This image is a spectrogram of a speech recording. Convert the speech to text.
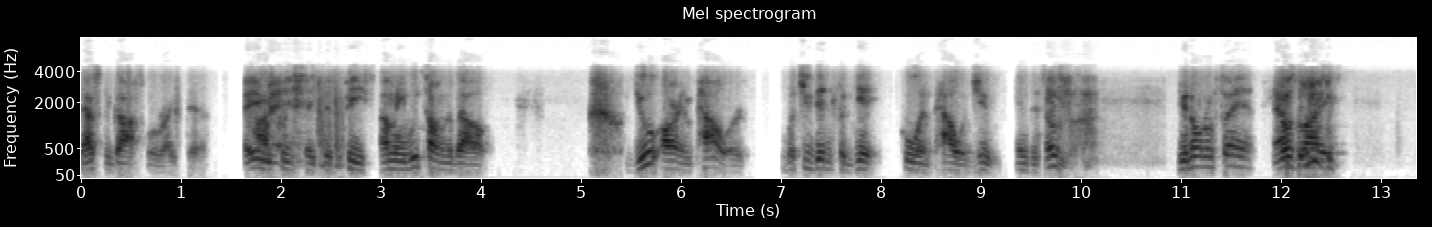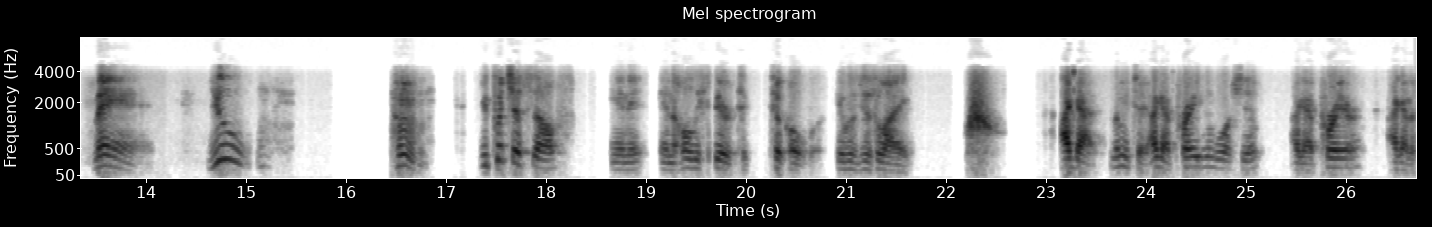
That's the gospel right there. Amen. I appreciate this piece. I mean, we're talking about you are empowered, but you didn't forget who empowered you in this piece. You know what I'm saying? It was like, man, you hmm, you put yourself in it, and the Holy Spirit t- took over. It was just like, whew. I got. Let me tell you, I got praise and worship. I got prayer. I got a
